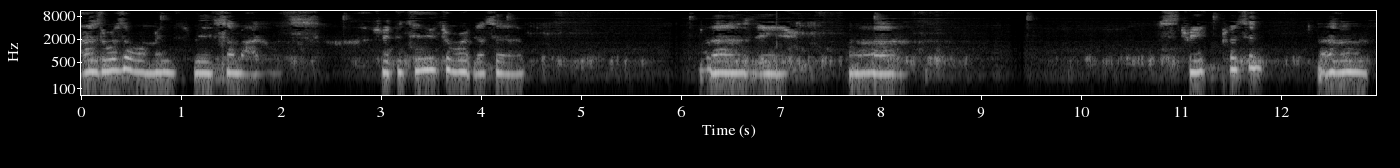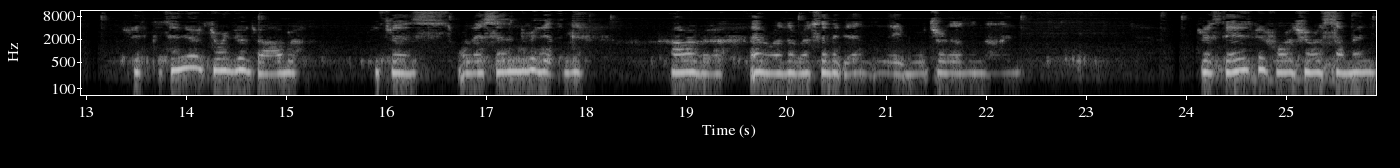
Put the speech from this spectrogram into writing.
as was a woman with some idols, she continued to work as a as a uh, street person. She continued doing her job, which is what I said in the beginning. However, I was arrested again in April 2009. Just days before she was summoned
